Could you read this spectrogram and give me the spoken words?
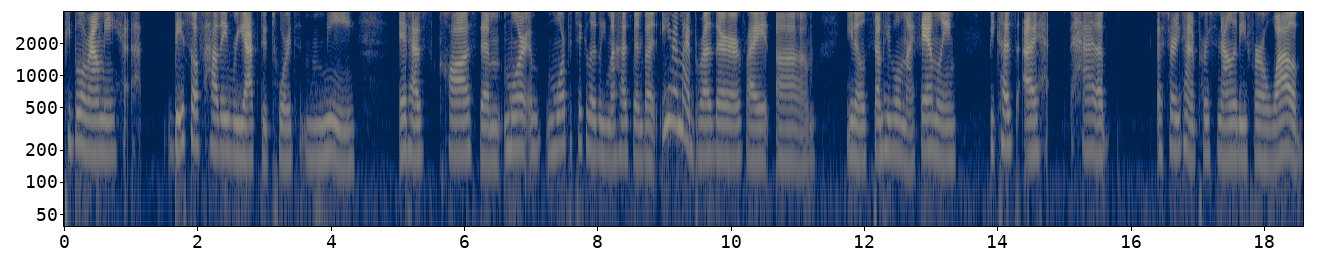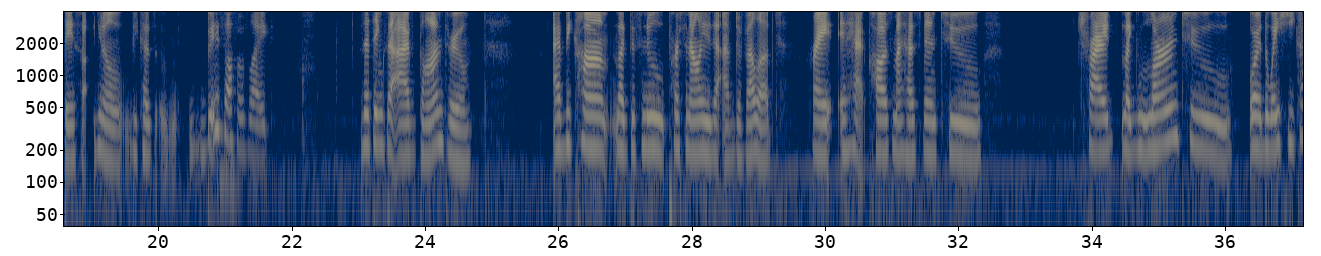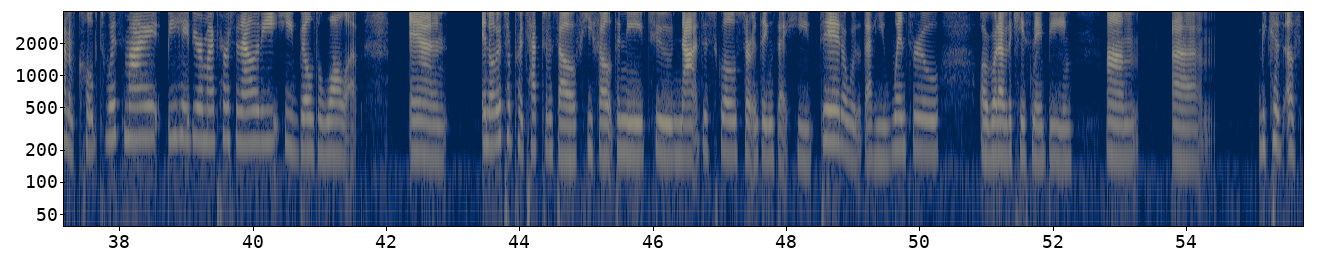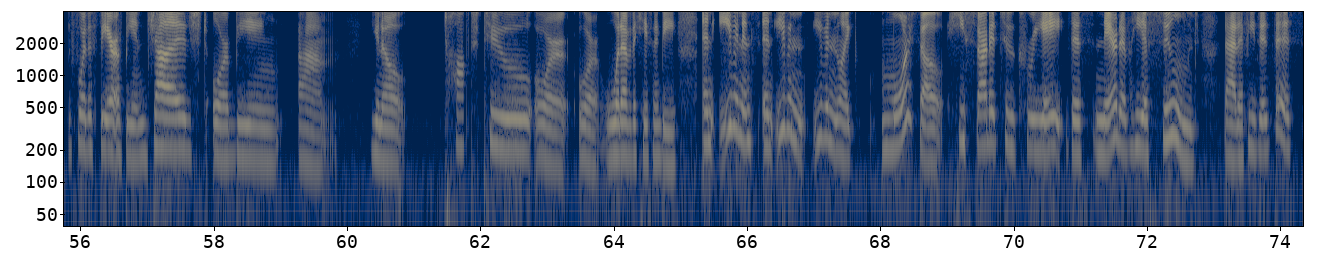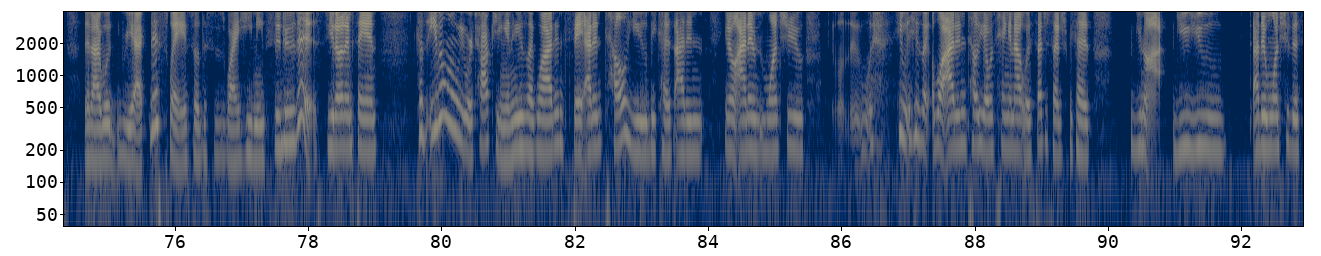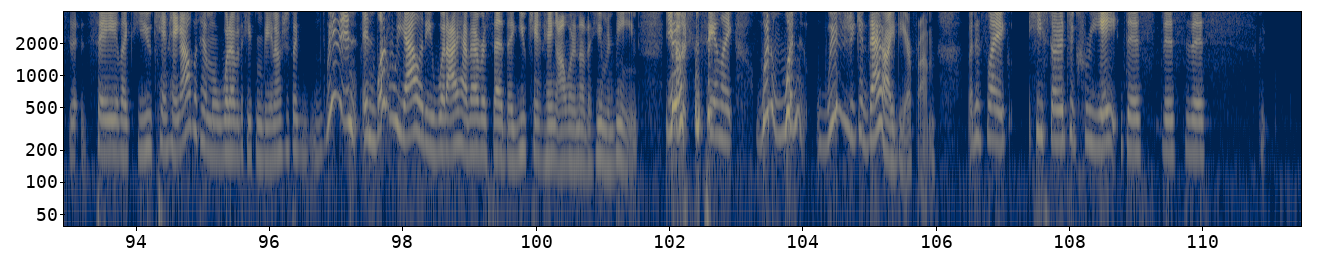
people around me, based off how they reacted towards me, it has caused them more, more particularly my husband, but even my brother, right? Um, you know, some people in my family, because I had a a certain kind of personality for a while based off, you know, because based off of like the things that I've gone through, I've become like this new personality that I've developed right? It had caused my husband to try, like, learn to, or the way he kind of coped with my behavior, my personality, he built a wall up. And in order to protect himself, he felt the need to not disclose certain things that he did or that he went through or whatever the case may be. Um, um, because of for the fear of being judged or being um, you know, talked to or or whatever the case may be and even in and even even like more so he started to create this narrative he assumed that if he did this, then I would react this way. So this is why he needs to do this. You know what I'm saying? Because even when we were talking, and he was like, "Well, I didn't say, I didn't tell you because I didn't, you know, I didn't want you." He was like, "Well, I didn't tell you I was hanging out with such and such because, you know, you you I didn't want you to say like you can't hang out with him or whatever the case may be. And I was just like, when in in what reality would I have ever said that you can't hang out with another human being? You know what I'm saying? Like, when when where did you get that idea from? But it's like he started to create this this this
